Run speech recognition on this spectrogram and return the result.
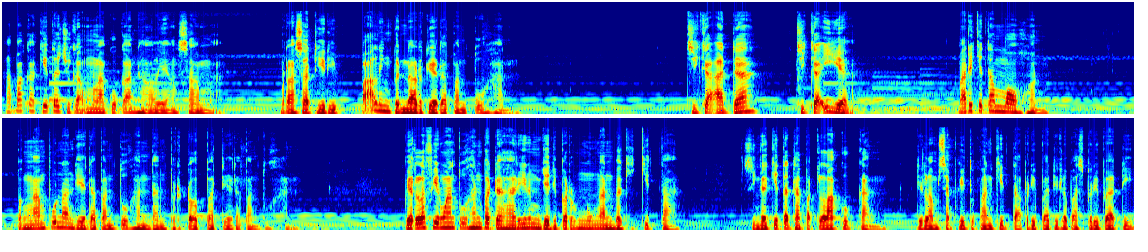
Apakah kita juga melakukan hal yang sama, merasa diri paling benar di hadapan Tuhan? Jika ada, jika iya, mari kita mohon pengampunan di hadapan Tuhan dan bertobat di hadapan Tuhan. Biarlah firman Tuhan pada hari ini menjadi perenungan bagi kita, sehingga kita dapat lakukan dalam setiap kehidupan kita pribadi lepas pribadi,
